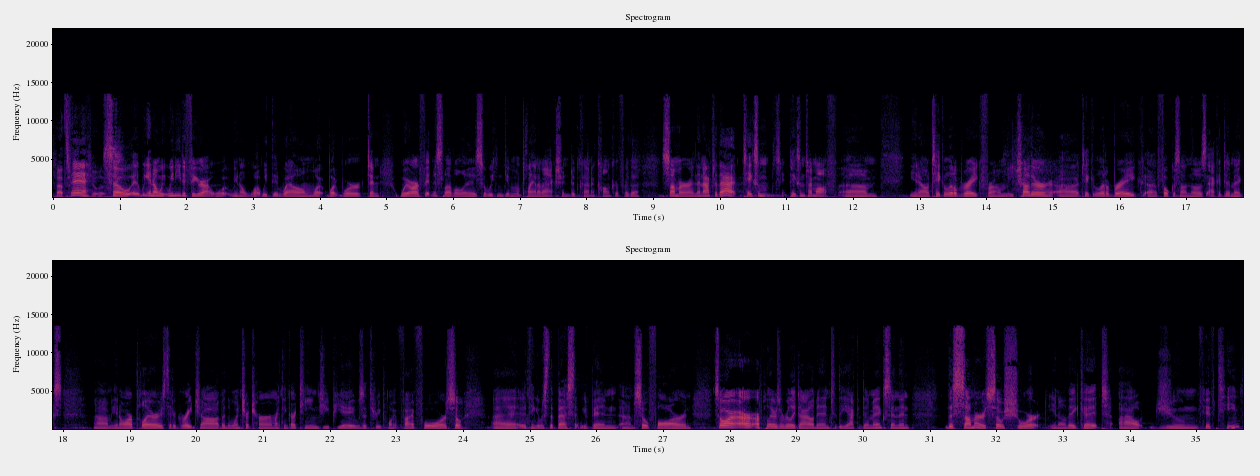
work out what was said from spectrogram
That's Eh, ridiculous. So uh, you know, we, we need to figure out what you know what we did well and what what worked and where our fitness level is, so we can give them a plan of action to kind of conquer for the summer. And then after that, take some take some time off. Um, you know, take a little break from each other. Uh, take a little break. Uh, focus on those academics. Um, you know, our players did a great job in the winter term. I think our team GPA was a 3.54. So uh, I think it was the best that we've been um, so far. And so our, our, our players are really dialed into the academics. And then the summer is so short. You know, they get out June 15th,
